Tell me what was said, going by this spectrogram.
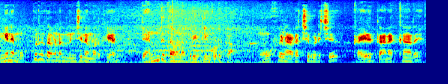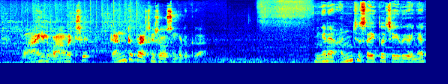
ഇങ്ങനെ മുപ്പത് തവണ നെഞ്ചിലമർത്തിയാൽ രണ്ട് തവണ ബ്രീത്തിങ് കൊടുക്കാം. മൂക്കുകൾ അടച്ചു പിടിച്ച് കഴുത്ത് അനക്കാതെ വായിൽ വാവച്ച് രണ്ട് പ്രാവശ്യം ശ്വാസം കൊടുക്കുക. ഇങ്ങനെ അഞ്ച് സൈക്കിൾ ചെയ്തു കഴിഞ്ഞാൽ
